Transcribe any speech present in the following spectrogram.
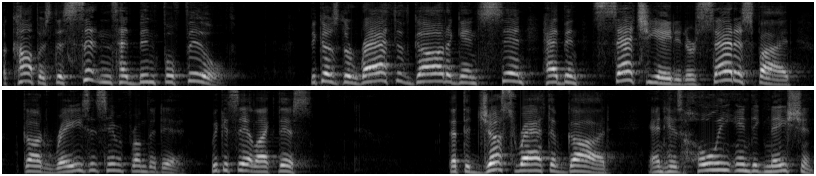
accomplished the sentence had been fulfilled. Because the wrath of God against sin had been satiated or satisfied, God raises him from the dead. We could say it like this that the just wrath of God and his holy indignation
